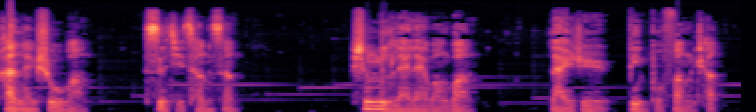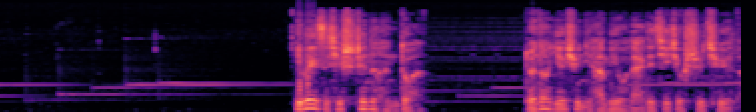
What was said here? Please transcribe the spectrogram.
寒来暑往，四季沧桑，生命来来往往，来日并不方长。一辈子其实真的很短，短到也许你还没有来得及就失去了，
